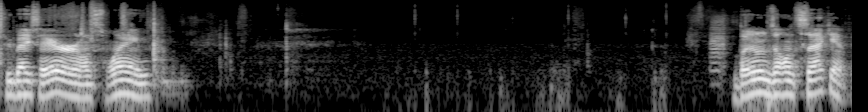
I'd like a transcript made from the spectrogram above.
Two base error on Sveum. Boone's on second.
